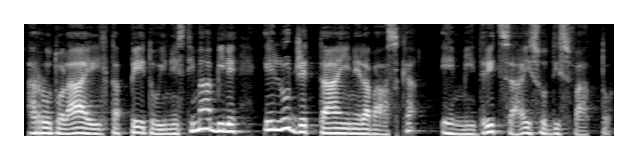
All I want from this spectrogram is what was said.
arrotolai il tappeto inestimabile e lo gettai nella vasca e mi drizzai soddisfatto.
